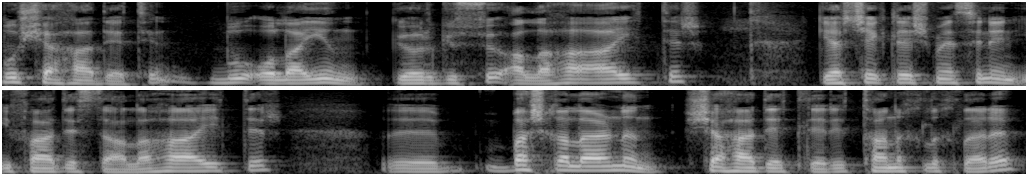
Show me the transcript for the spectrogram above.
bu şehadetin, bu olayın görgüsü Allah'a aittir. Gerçekleşmesinin ifadesi de Allah'a aittir. Ee, başkalarının şehadetleri, tanıklıkları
